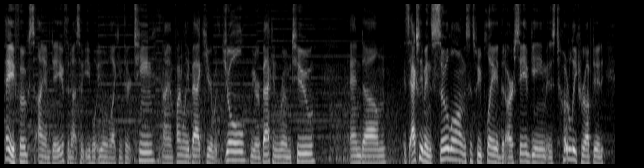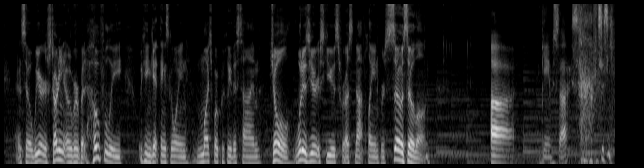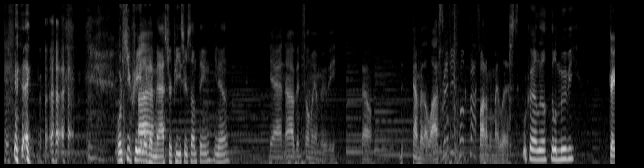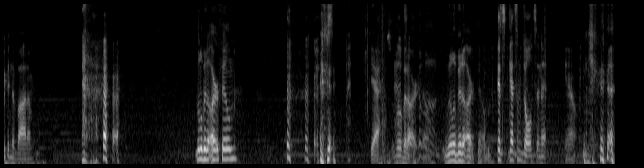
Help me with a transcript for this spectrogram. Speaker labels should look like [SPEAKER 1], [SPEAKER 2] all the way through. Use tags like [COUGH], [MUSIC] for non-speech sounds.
[SPEAKER 1] Hey folks, I am Dave, the Not So Evil Evil Viking 13, and I am finally back here with Joel. We are back in Rome 2, and um, it's actually been so long since we played that our save game is totally corrupted, and so we are starting over, but hopefully we can get things going much more quickly this time. Joel, what is your excuse for us not playing for so, so long?
[SPEAKER 2] Uh, game sucks. [LAUGHS] I'm just kidding. [LAUGHS]
[SPEAKER 1] Weren't you creating like a
[SPEAKER 2] Uh,
[SPEAKER 1] masterpiece or something, you know?
[SPEAKER 2] Yeah, no, I've been filming a movie, so this is kind of the last bottom of my list.
[SPEAKER 1] What kind of little, little movie?
[SPEAKER 2] Scraping the bottom.
[SPEAKER 1] A [LAUGHS] little bit of art film? [LAUGHS]
[SPEAKER 2] yeah, it's a little bit of art film.
[SPEAKER 1] A little bit of art film.
[SPEAKER 2] It's got some dolts in it, you know. [LAUGHS]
